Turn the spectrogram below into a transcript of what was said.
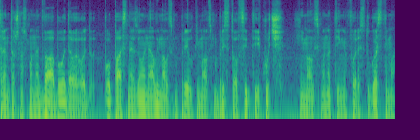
trenutačno smo na dva boda od opasne zone ali imali smo priliku, imali smo Bristol City i kući. Imali smo Nottingham Forest u gostima.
